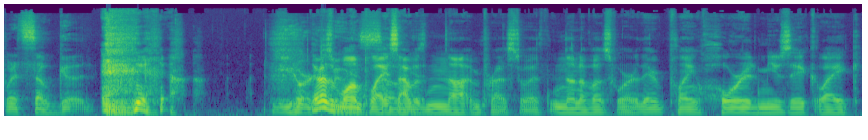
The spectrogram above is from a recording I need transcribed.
But it's so good. New York. there was one place so I was good. not impressed with. None of us were. They were playing horrid music. Like,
